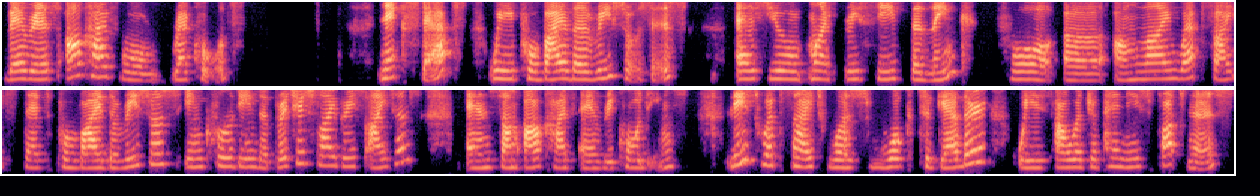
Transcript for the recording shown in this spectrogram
various archival records. Next steps, we provide the resources as you might receive the link for uh, online websites that provide the resource, including the British Library's items and some archive and recordings. This website was worked together with our Japanese partners,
